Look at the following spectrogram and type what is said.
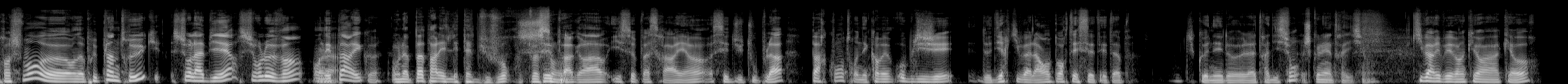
Franchement, euh, on a pris plein de trucs sur la bière, sur le vin. On Voilà. est pareil quoi. On n'a pas parlé de l'étape du jour. C'est pas grave, il se passera rien. C'est du tout plat. Par contre, on est quand même obligé de dire qui va la remporter cette étape. Tu connais le- la tradition? Je connais la tradition. Qui va arriver vainqueur à Cahors?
